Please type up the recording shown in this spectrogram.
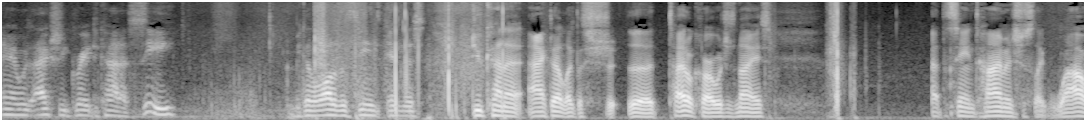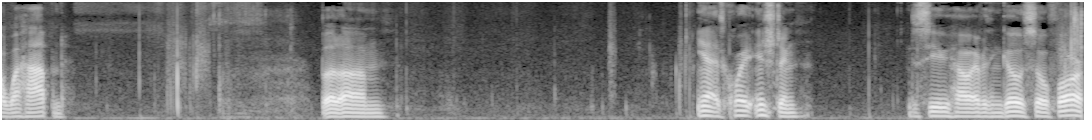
And it was actually great to kind of see because a lot of the scenes in this do kind of act out like the sh- the title card, which is nice. At the same time, it's just like, wow, what happened? But um, yeah, it's quite interesting to see how everything goes so far.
